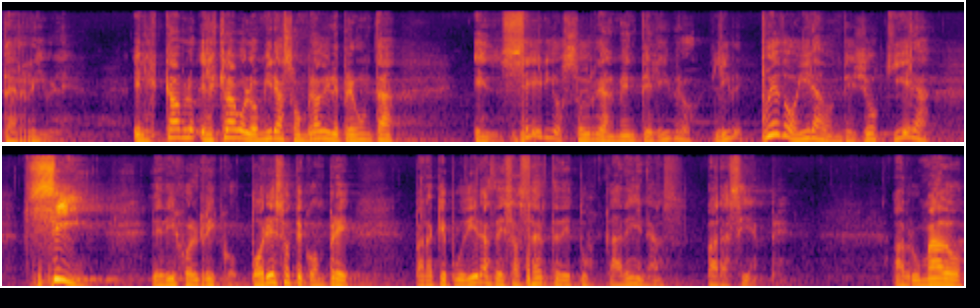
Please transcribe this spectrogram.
terrible. El esclavo, el esclavo lo mira asombrado y le pregunta, ¿en serio soy realmente libre? ¿Puedo ir a donde yo quiera? Sí, le dijo el rico, por eso te compré, para que pudieras deshacerte de tus cadenas para siempre. Abrumado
